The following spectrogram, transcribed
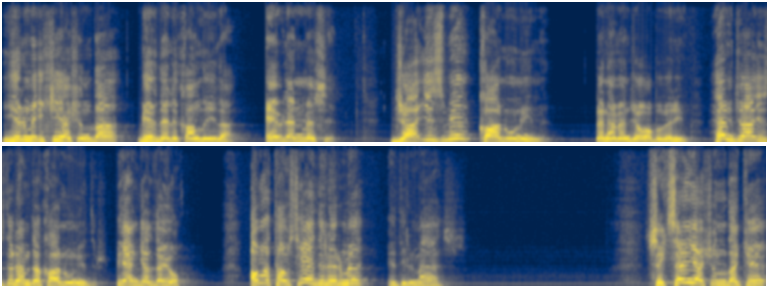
22 yaşında bir delikanlıyla evlenmesi caiz mi, kanuni mi? Ben hemen cevabı vereyim. Hem caizdir hem de kanunidir. Bir engel de yok. Ama tavsiye edilir mi? Edilmez. 80 yaşındaki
